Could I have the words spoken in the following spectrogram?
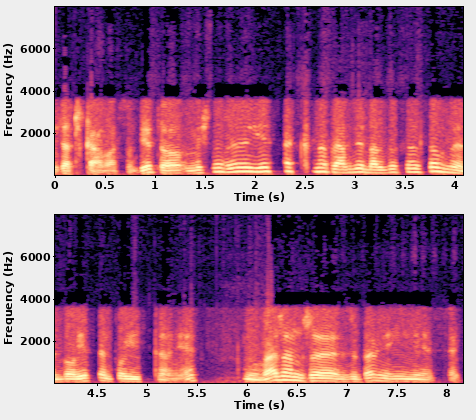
y, zaczkała sobie, to myślę, że jest tak naprawdę bardzo sensowne, bo jestem po jej stronie. I Uważam, że zupełnie inny jest seks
